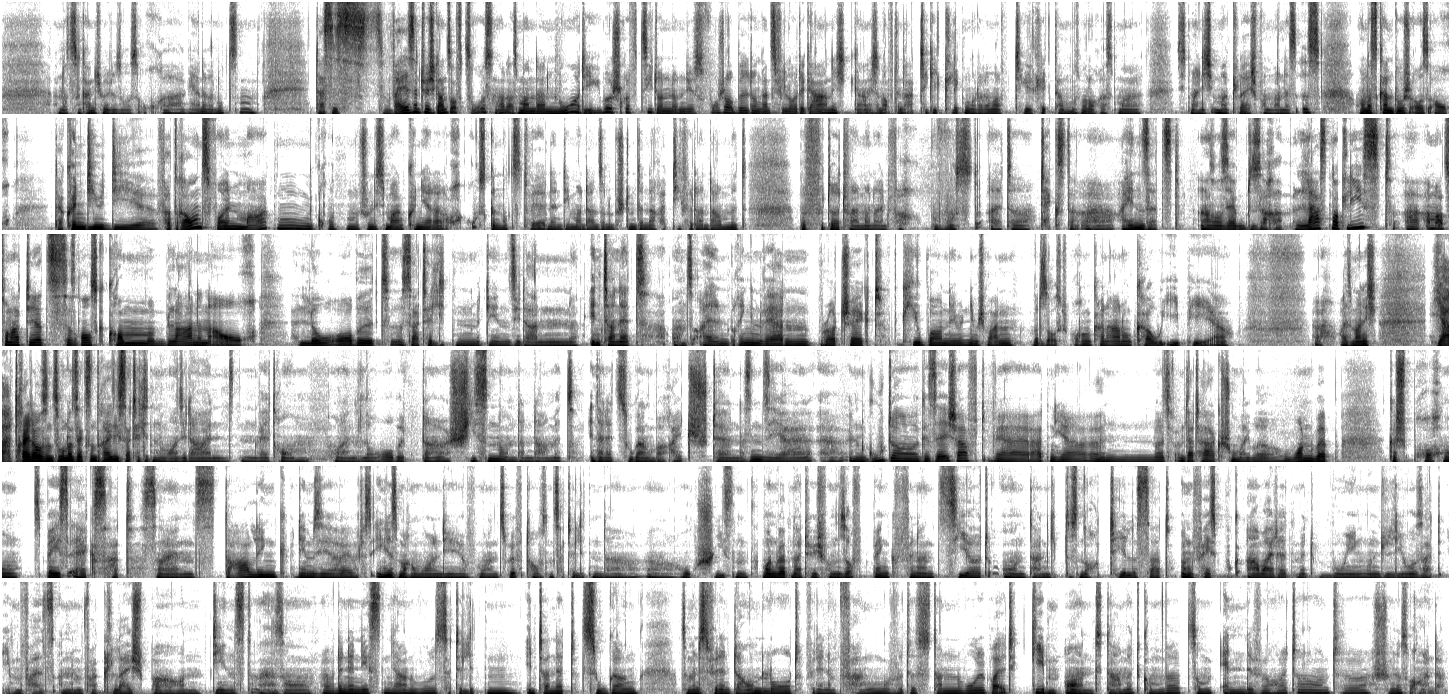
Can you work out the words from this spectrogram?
nutzen kann. Ich würde sowas auch äh, gerne benutzen. Das ist, weil es natürlich ganz oft so ist, ne, dass man dann nur die Überschrift sieht und, und das Vorschaubild und ganz viele Leute gar nicht, gar nicht dann auf den Artikel klicken oder wenn man auf den Artikel klickt, dann muss man auch erstmal, sieht man nicht immer gleich, von wann es ist. Und das kann durchaus auch da können die, die vertrauensvollen Marken, großen Journalistenmarken, können ja dann auch ausgenutzt werden, indem man dann so eine bestimmte Narrative dann damit befüttert, weil man einfach bewusst alte Texte äh, einsetzt. Also sehr gute Sache. Last not least, äh, Amazon hat jetzt das rausgekommen, planen auch Low-Orbit-Satelliten, mit denen sie dann Internet uns allen bringen werden. Project Cuper, nehme nehm ich mal an, wird es ausgesprochen, keine Ahnung, K-U-I-P-R. Ja, weiß man nicht. Ja, 3236 Satelliten wollen sie da in den Weltraum oder in Low Orbit da schießen und dann damit Internetzugang bereitstellen. Da sind sie ja äh, in guter Gesellschaft. Wir hatten hier äh, am Tag schon mal über OneWeb gesprochen. SpaceX hat sein Starlink, mit dem sie etwas ähnliches machen wollen. Die wollen 12.000 Satelliten da äh, hochschießen. OneWeb natürlich von Softbank finanziert und dann gibt es noch Telesat und Facebook arbeitet mit Boeing und Leosat ebenfalls an einem vergleichbaren Dienst. Also wird in den nächsten Jahren wohl Satelliten-Internet-Zugang, zumindest für den Download, für den Empfang, wird es dann wohl bald geben. Und damit kommen wir zum Ende für heute und äh, schönes Wochenende.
